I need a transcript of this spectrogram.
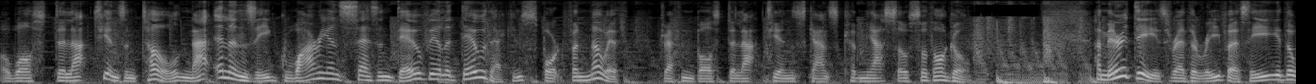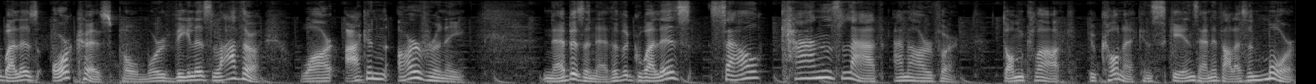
a was delatians and tol na illansi guarian says and deuvil a deudek in sport for knoweth, drefen bos delatians gans cymniaso soddogol. Hamirides read the rivas e the wellers orcas po more vilas lather, war agan arvrani. Nebes a nether the gwellis sal cans lath an arver. Dom Clark, Uconic and skins enivales and more.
